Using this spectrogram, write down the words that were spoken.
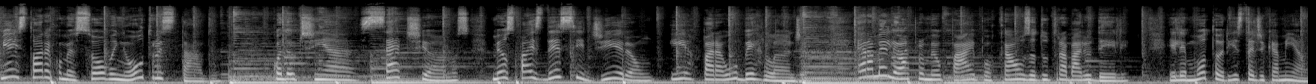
Minha história começou em outro estado. Quando eu tinha sete anos, meus pais decidiram ir para Uberlândia. Era melhor para o meu pai por causa do trabalho dele. Ele é motorista de caminhão.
